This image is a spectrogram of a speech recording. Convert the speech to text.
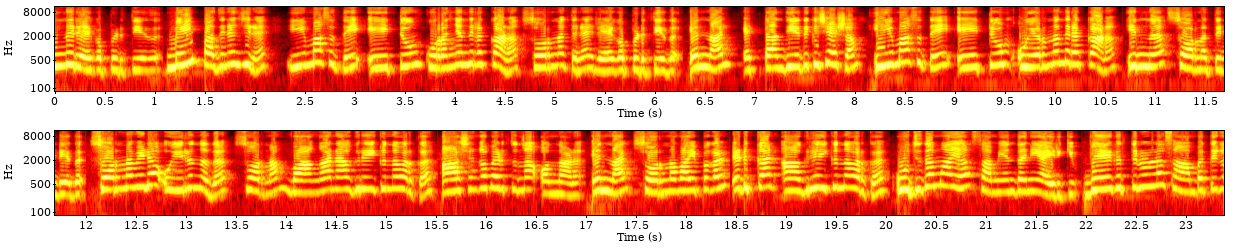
ഇന്ന് രേഖപ്പെടുത്തിയത്. മെയ് പതിനഞ്ചിന് ഈ മാസത്തെ ഏറ്റവും കുറഞ്ഞ നിരക്കാണ് സ്വർണത്തിന് രേഖപ്പെടുത്തിയത്. എന്നാൽ എട്ടാം തീയതിക്ക് ശേഷം ഈ മാസത്തെ ഏറ്റവും ഉയർന്ന നിരക്കാണ് ഇന്ന് സ്വർണത്തിന്റേത് സ്വർണവില ഉയരുന്നത് സ്വർണം വാങ്ങാൻ ആഗ്രഹിക്കുന്നവർക്ക് ആശങ്ക പരത്തുന്ന ഒന്നാണ്. എന്നാൽ സ്വർണ വായ്പകൾ എടുക്കാൻ ആഗ്രഹിക്കുന്നവർക്ക് ഉചിതമായ സമയം തന്നെയായിരിക്കും. വേഗത്തിലുള്ള സാമ്പത്തിക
